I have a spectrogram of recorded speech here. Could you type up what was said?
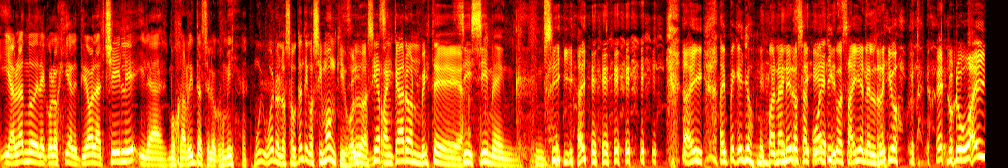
y hablando de la ecología, le tiraba la chile y las mojarritas se lo comían. Muy bueno, los auténticos Sea Monkeys, boludo. Así arrancaron, viste. Sí, sí, men. Sí, hay, hay, hay pequeños bananeros Sí, acuáticos ahí en el río, en Uruguay.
